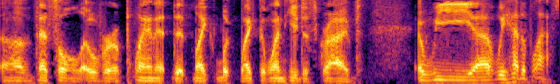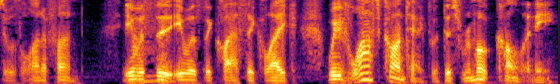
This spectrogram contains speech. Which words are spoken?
uh, vessel over a planet that like looked like the one he described. And we uh, we had a blast. It was a lot of fun. It was the it was the classic like we've lost contact with this remote colony.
